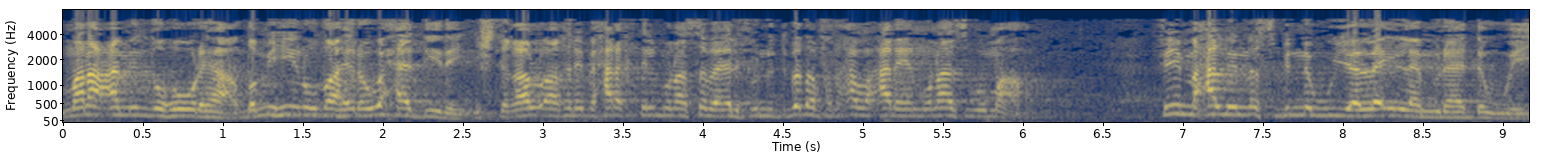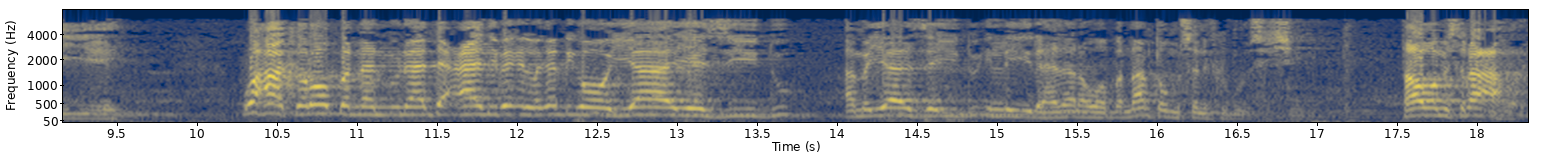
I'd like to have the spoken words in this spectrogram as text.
manaca min duhuurihaa damihii inuu daahiro waxaa diiday ishtiqaalu aakhiri bixarakati lmunaasaba alfunudbada fatxa waxaan ahayn munaasibu ma aha. Fii maxalli nasbinna wuu yaallaa ilaa munaado weeye. Waxaa kaloo bannaan munaado caadiba in laga dhigo yaa yaziidu ama yaa zaydu in la yidhaahdana waa bannaantao musanifka buu isa sheegay taa waa misraaca hore.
